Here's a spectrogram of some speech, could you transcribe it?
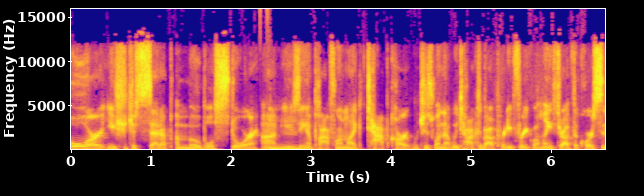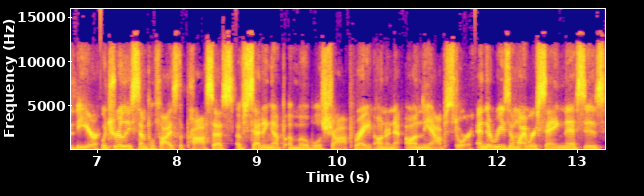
or you should just set up a mobile store um, mm-hmm. using a platform like Tapcart, which is one that we talked about pretty frequently throughout the course of the year, which really simplifies the process of setting up a mobile shop right on an on the App Store. And the reason why we're saying this is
